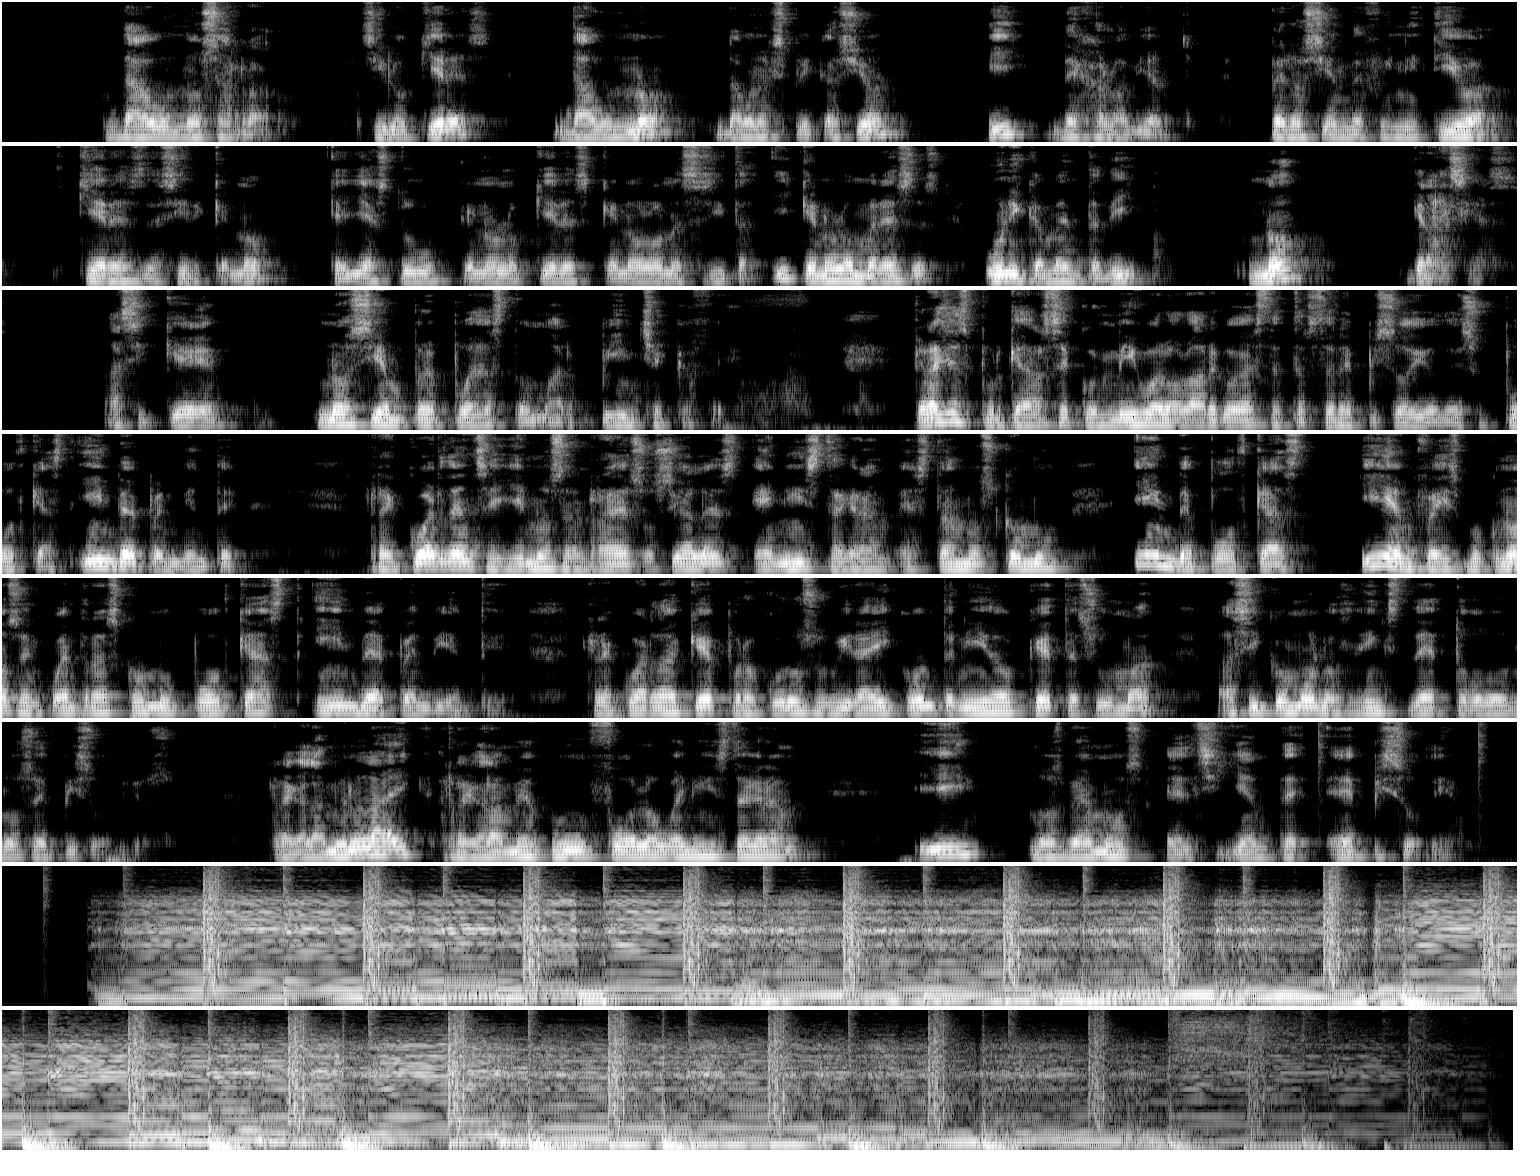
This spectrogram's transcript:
da un no cerrado. Si lo quieres, da un no, da una explicación y déjalo abierto. Pero si en definitiva quieres decir que no, que ya estuvo, que no lo quieres, que no lo necesitas y que no lo mereces, únicamente di no, gracias. Así que no siempre puedes tomar pinche café. Gracias por quedarse conmigo a lo largo de este tercer episodio de su podcast independiente Recuerden seguirnos en redes sociales, en Instagram estamos como Indepodcast y en Facebook nos encuentras como Podcast Independiente. Recuerda que procuro subir ahí contenido que te suma, así como los links de todos los episodios. Regálame un like, regálame un follow en Instagram y nos vemos el siguiente episodio.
